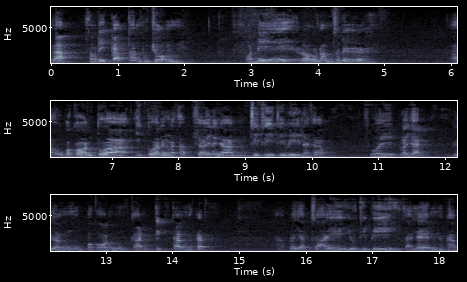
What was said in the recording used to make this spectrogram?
ครับ สวัสดีครับท่านผู้ชม วันนี้เรานำเสนออุปกรณ์ตัวอีกตัวหนึ่งนะครับ ใช้ในงาน CCTV นะครับ ช่วยประหยัดเรื่องอุปกรณ์การติดตั้งนะครับ ประหยัดสาย UTP สายแลนนะครับ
